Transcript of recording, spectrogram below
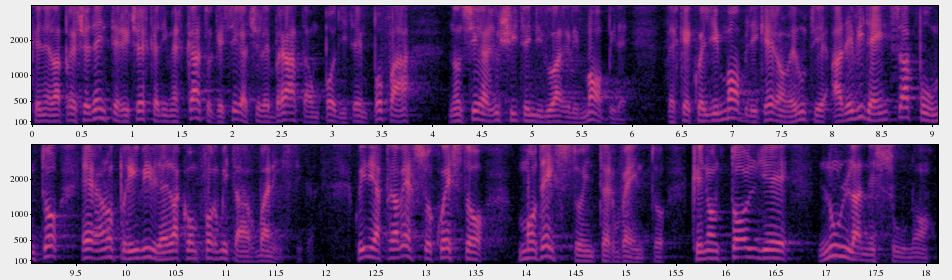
che nella precedente ricerca di mercato che si era celebrata un po' di tempo fa non si era riuscito a individuare l'immobile, perché quegli immobili che erano venuti ad evidenza appunto erano privi della conformità urbanistica. Quindi attraverso questo modesto intervento che non toglie nulla a nessuno,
